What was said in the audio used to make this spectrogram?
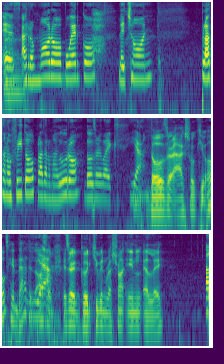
it's Ah. arroz moro, puerco, lechón, plátano frito, plátano maduro. Those are like, yeah. Those are actual Cuban. Okay, that is Yeah. awesome. Is there a good Cuban restaurant in LA? Or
